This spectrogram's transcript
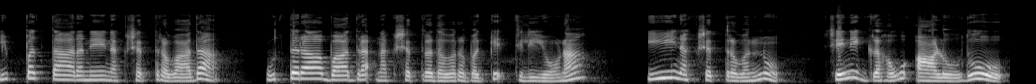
ಇಪ್ಪತ್ತಾರನೇ ನಕ್ಷತ್ರವಾದ ಉತ್ತರಾಭಾದ್ರ ನಕ್ಷತ್ರದವರ ಬಗ್ಗೆ ತಿಳಿಯೋಣ. ಈ ನಕ್ಷತ್ರವನ್ನು ಶನಿಗ್ರಹವು ಆಳುವುದು.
